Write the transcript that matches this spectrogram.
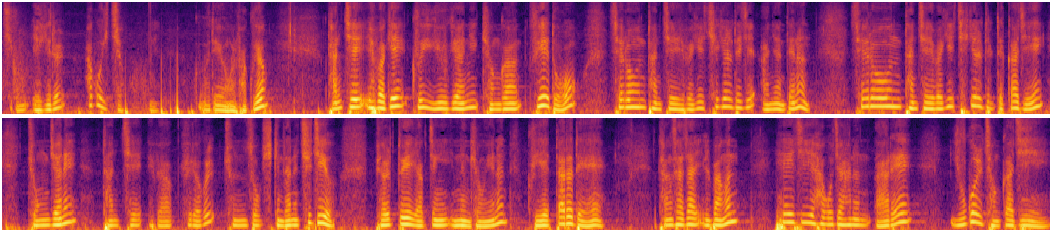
지금 얘기를 하고 있죠. 네, 그 내용을 봤고요. 단체 협약의 그 유효기한이 경과한 후에도 새로운 단체 협약이 체결되지 아니한 때는 새로운 단체 협약이 체결될 때까지 종전의 단체 협약 효력을 존속시킨다는 취지의 별도의 약정이 있는 경우에는 그에 따르되 당사자 일방은 해지하고자 하는 날에 6월 전까지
